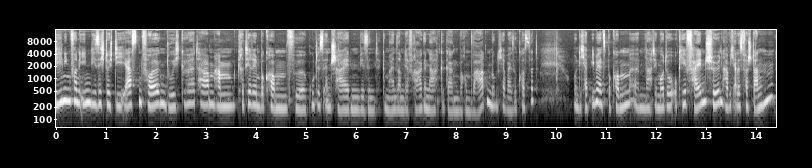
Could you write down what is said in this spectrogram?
Diejenigen von Ihnen, die sich durch die ersten Folgen durchgehört haben, haben Kriterien bekommen für gutes Entscheiden. Wir sind gemeinsam der Frage nachgegangen, warum Warten möglicherweise kostet. Und ich habe E-Mails bekommen ähm, nach dem Motto, okay, fein, schön, habe ich alles verstanden,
